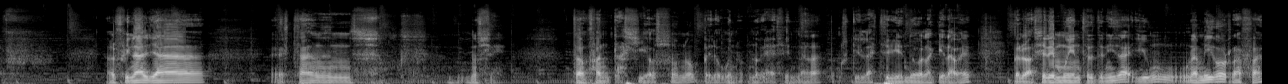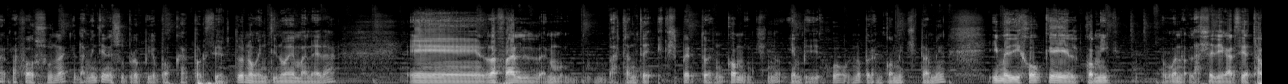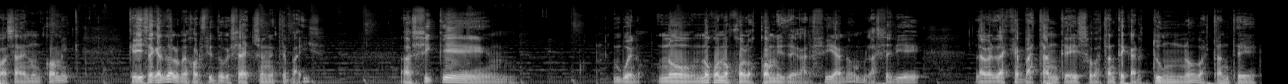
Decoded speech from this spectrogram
Al final ya están, no sé, tan fantasioso, ¿no? Pero bueno, no voy a decir nada, pues quien la esté viendo la quiera ver, pero la serie es muy entretenida y un, amigo, Rafa, Rafa Osuna, que también tiene su propio podcast, por cierto, 99 maneras, eh, Rafa, bastante experto en cómics, ¿no? Y en videojuegos, ¿no? Pero en cómics también, y me dijo que el cómic, bueno, la serie García está basada en un cómic, que dice que es de lo mejorcito que se ha hecho en este país. Así que, bueno, no, no conozco los cómics de García, ¿no? La serie la verdad es que es bastante eso, bastante cartoon, ¿no? Bastante,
